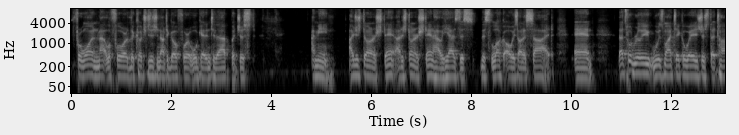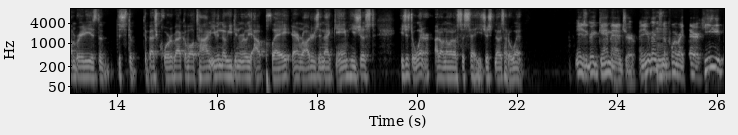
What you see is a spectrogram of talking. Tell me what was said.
for one Matt LaFleur the coach decision not to go for it we'll get into that but just I mean I just don't understand. I just don't understand how he has this this luck always on his side, and that's what really was my takeaway. Is just that Tom Brady is the just the, the best quarterback of all time. Even though he didn't really outplay Aaron Rodgers in that game, he's just he's just a winner. I don't know what else to say. He just knows how to win. Yeah, he's a great game manager. And you mentioned mm-hmm. the point right there. He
